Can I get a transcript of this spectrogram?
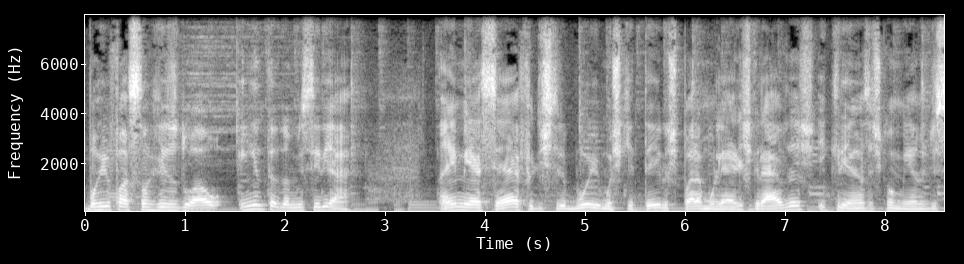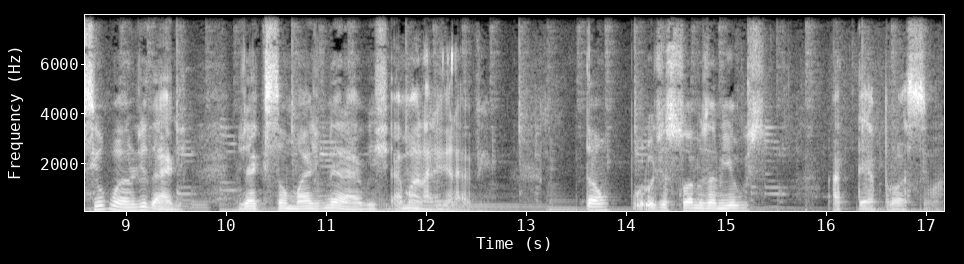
borrifação residual intradomiciliar. A MSF distribui mosquiteiros para mulheres grávidas e crianças com menos de 5 anos de idade, já que são mais vulneráveis à malária grave. Então, por hoje é só, meus amigos. Até a próxima.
